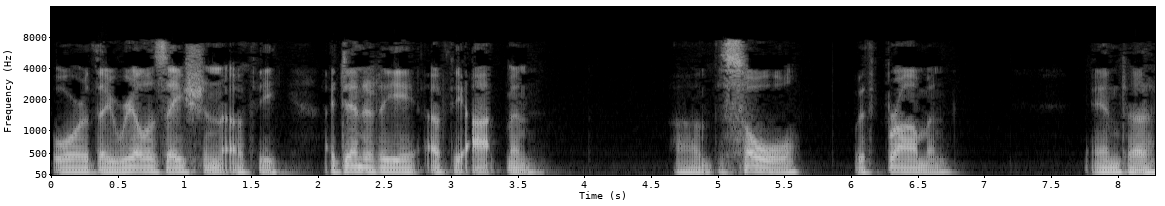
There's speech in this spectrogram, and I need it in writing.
or the realization of the identity of the Atman, uh, the soul, with Brahman. And uh,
